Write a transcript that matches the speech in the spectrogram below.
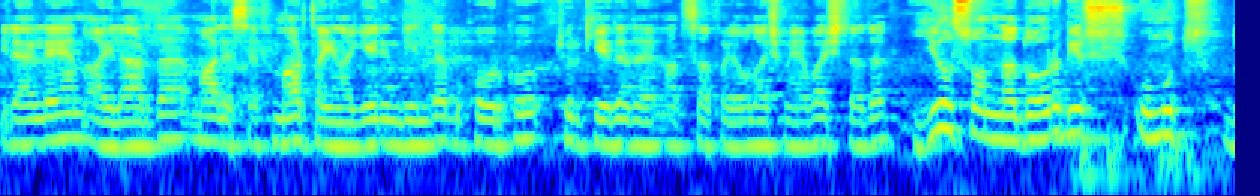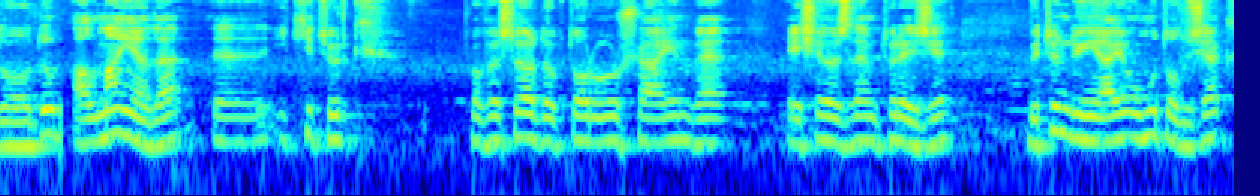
ilerleyen aylarda maalesef Mart ayına gelindiğinde bu korku Türkiye'de de had safhaya ulaşmaya başladı. Yıl sonuna doğru bir umut doğdu. Almanya'da e, iki Türk Profesör Doktor Uğur Şahin ve eşi Özlem Türeci bütün dünyaya umut olacak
